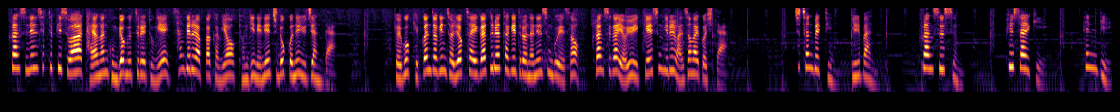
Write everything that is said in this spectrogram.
프랑스는 세트피스와 다양한 공격 루트를 통해 상대를 압박하며 경기 내내 주도권을 유지한다. 결국 객관적인 전력 차이가 뚜렷하게 드러나는 승부에서 프랑스가 여유 있게 승리를 완성할 것이다. 추천 배팅 일반. 프랑스 승. 필살기. 핸디.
